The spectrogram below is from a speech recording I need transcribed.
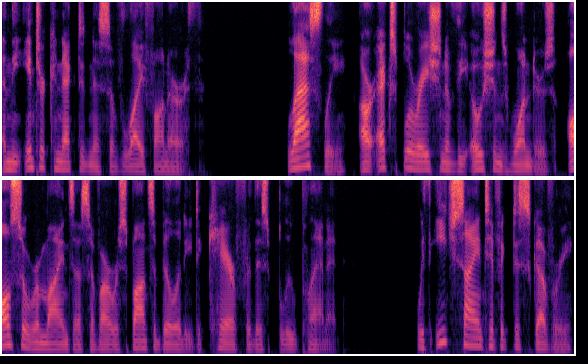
and the interconnectedness of life on Earth. Lastly, our exploration of the ocean's wonders also reminds us of our responsibility to care for this blue planet. With each scientific discovery,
